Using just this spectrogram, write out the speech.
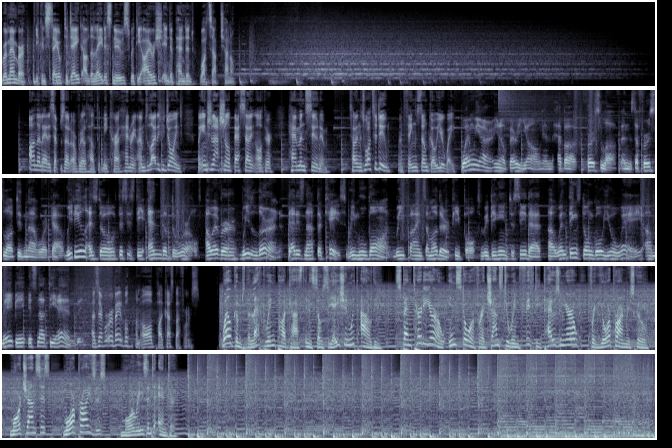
Remember, you can stay up to date on the latest news with the Irish Independent WhatsApp channel. On the latest episode of Real Health with me, Carl Henry, I'm delighted to be joined by international best-selling author Haemin Sunim, telling us what to do when things don't go your way. When we are, you know, very young and have a first love, and the first love did not work out, we feel as though this is the end of the world. However, we learn that is not the case. We move on. We find some other people. So we begin to see that uh, when things don't go your way, uh, maybe it's not the end. As ever, we're available on all podcast platforms. Welcome to the Left Wing Podcast in association with Aldi. Spend 30 euro in store for a chance to win 50,000 euro for your primary school. More chances, more prizes, more reason to enter.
